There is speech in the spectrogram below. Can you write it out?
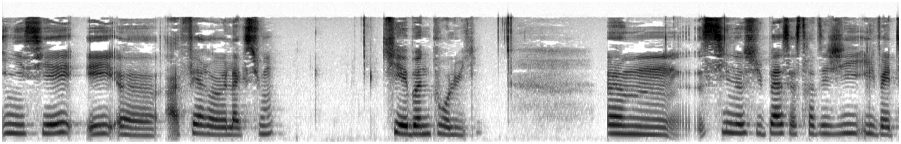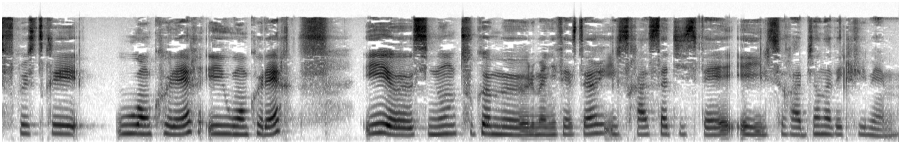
initier et euh, à faire euh, l'action qui est bonne pour lui. S'il ne suit pas sa stratégie, il va être frustré ou en colère et ou en colère. Et sinon, tout comme le manifesteur, il sera satisfait et il sera bien avec lui-même.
